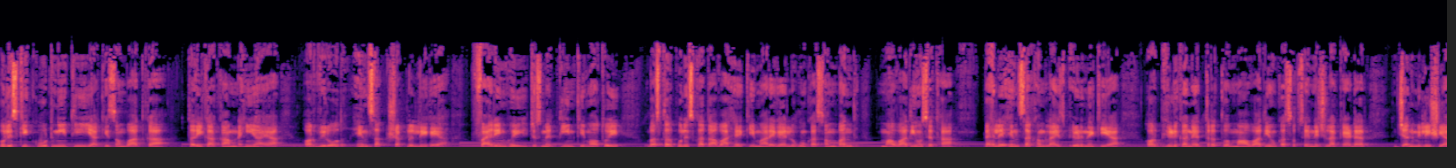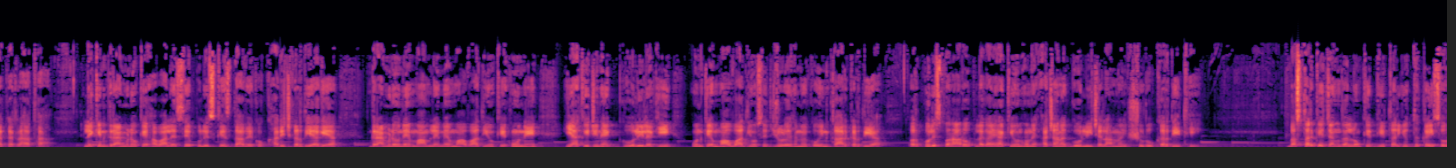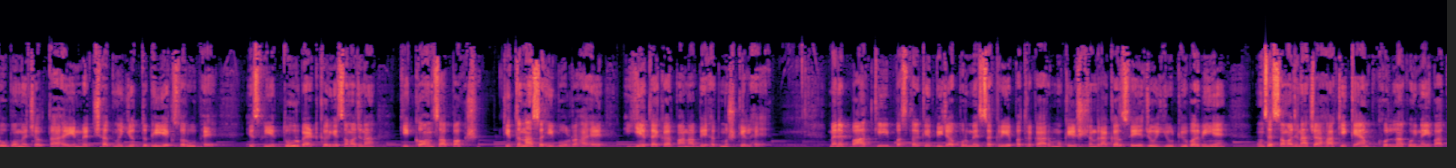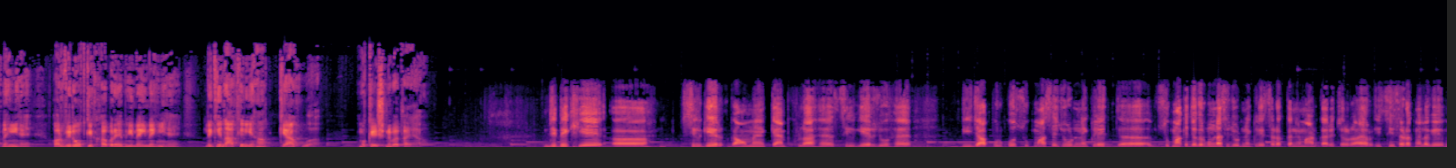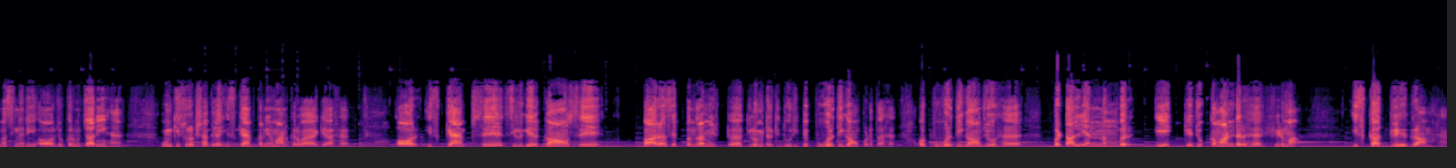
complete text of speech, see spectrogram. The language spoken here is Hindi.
पुलिस की कूटनीति या कि संवाद का तरीका काम नहीं आया और विरोध हिंसक शक्ल ले गया। फायरिंग हुई, जिसमें तीन की मौत हुई। बस्तर पुलिस का दावा है कि मारे गए लोगों का संबंध माओवादियों से था पहले हिंसक हमला इस भीड़ ने किया और भीड़ का नेतृत्व माओवादियों का सबसे निचला कैडर जन मिलिशिया कर रहा था। लेकिन ग्रामीणों के हवाले से पुलिस के इस दावे को खारिज कर दिया गया। ग्रामीणों ने मामले में माओवादियों के होने या कि जिन्हें गोली लगी, उनके माओवादियों से जुड़े होने को इनकार कर दिया और पुलिस पर आरोप लगाया कि उन्होंने अचानक गोली चलाना शुरू कर दी थी। बस्तर के जंगलों के भीतर युद्ध कई स्वरूपों में चलता है। इनमें छद्म युद्ध भी एक स्वरूप है। इसलिए दूर बैठकर यह समझना कि कौन सा पक्ष कितना सही बोल रहा है, ये तय कर पाना बेहद मुश्किल है। मैंने बात की बस्तर के बीजापुर में सक्रिय पत्रकार मुकेश चंद्राकर से, जो यूट्यूबर भी हैं, उनसे समझना चाहा कि कैंप खुलना कोई नई बात नहीं है और विरोध की खबरें भी नई नहीं हैं। लेकिन आखिर यहाँ क्या हुआ? मुकेश ने बताया। जी देखिए सिलगेर गाँव में कैंप खुला है। सिलगेर जो है बीजापुर को सुकमा से जोड़ने के लिए सुकमा के जगरगुंडा से जोड़ने के लिए सड़क का निर्माण कार्य चल रहा है और इसी सड़क में लगे मशीनरी और जो कर्मचारी हैं, उनकी सुरक्षा के लिए इस कैंप का निर्माण करवाया गया है। और इस कैंप से सिलगेर गाँव से 12 से 15 किलोमीटर की दूरी पे पुवर्ती गाँव पड़ता है। और पुवर्ती गाँव जो है, बटालियन नंबर एक के जो कमांडर है हिडमा इसका गृह ग्राम है।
